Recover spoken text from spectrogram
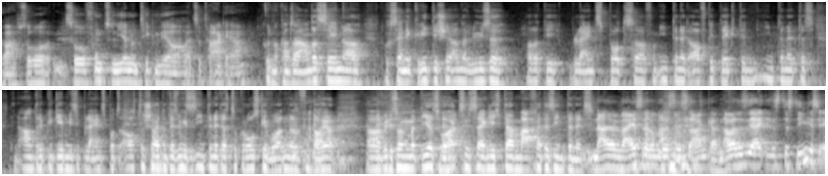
ja, so, so funktionieren und ticken wir heutzutage. Ja. Gut, man kann es auch anders sehen, äh, durch seine kritische Analyse hat er die Blindspots äh, vom Internet aufgedeckt, den Internet das, den Antrieb gegeben, diese Blindspots auszuschalten und deswegen ist das Internet erst so groß geworden. Also von daher äh, würde ich sagen, Matthias Horx ist eigentlich der Macher des Internets. Nein, ich weiß nicht, ob man das so sagen kann. Aber das, ja, das, das Ding ist ja,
